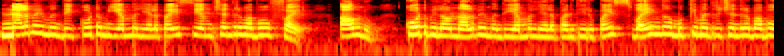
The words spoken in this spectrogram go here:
నలభై మంది కూటమి ఎమ్మెల్యేలపై సీఎం చంద్రబాబు ఫైర్. అవును కూటమిలో నలభై మంది ఎమ్మెల్యేల పనితీరుపై స్వయంగా ముఖ్యమంత్రి చంద్రబాబు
